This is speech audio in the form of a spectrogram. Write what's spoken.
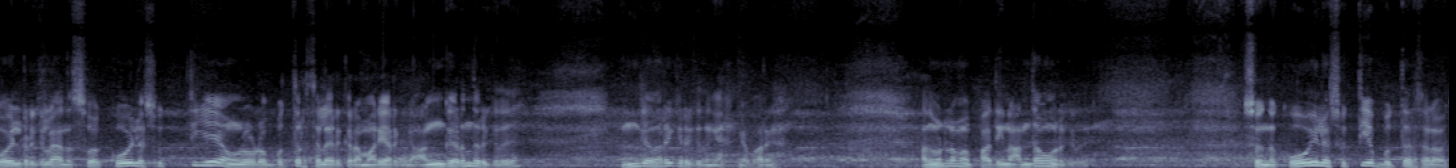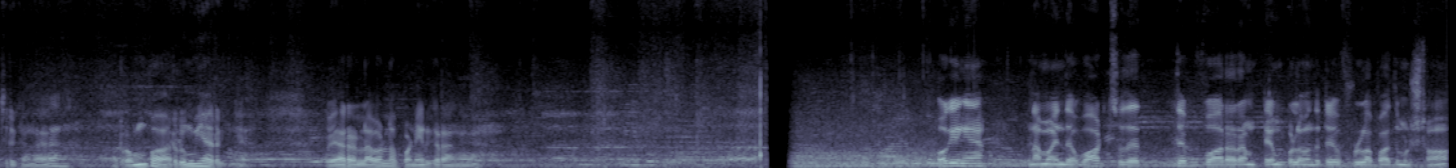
கோயில் இருக்குல்ல அந்த சு கோயிலை சுற்றியே அவங்களோட புத்தர் சிலை இருக்கிற மாதிரியா இருக்குங்க. அங்கேருந்து இருக்குது. இங்கே வரைக்கும் இருக்குதுங்க. இங்கே பாருங்கள் அது மட்டும் இல்லாமல் பார்த்தீங்கன்னா அந்தவும் இருக்குது. ஸோ இந்த கோயிலை சுற்றியே புத்தர் சிலை வச்சுருக்காங்க. ரொம்ப அருமையாக இருக்குங்க. வேறு லெவலில் பண்ணியிருக்கிறாங்க. ஓகேங்க. நம்ம இந்த வாட் சுத தெப் வாராரம் டெம்பிளை வந்துட்டு ஃபுல்லாக பார்த்து முடிச்சிட்டோம்.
